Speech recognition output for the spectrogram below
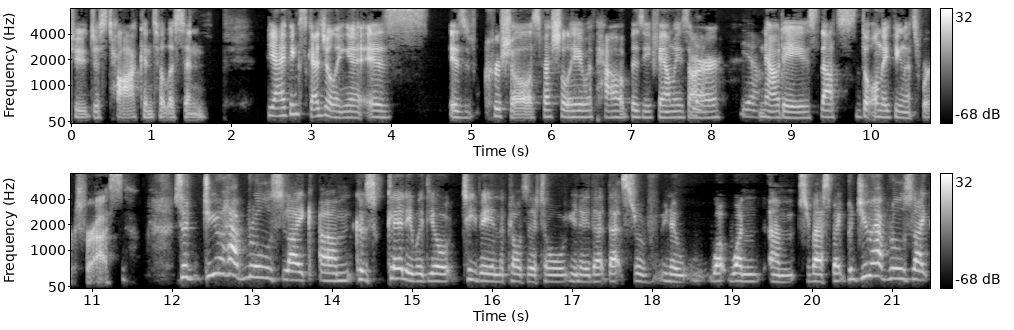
to just talk and to listen. Yeah, I think scheduling it is is crucial, especially with how busy families are yeah. Yeah. nowadays. That's the only thing that's worked for us. So, do you have rules like because um, clearly with your TV in the closet, or you know that that's sort of you know what one um, sort of aspect. But do you have rules like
